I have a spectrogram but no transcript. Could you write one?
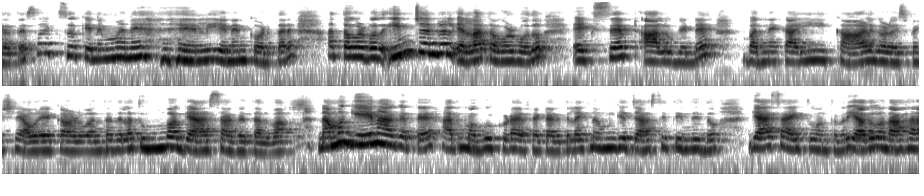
ಇರುತ್ತೆ. ಸೊ ಇಟ್ಸ್ ಓಕೆ ನಿಮ್ಮ ಮನೆಯಲ್ಲಿ ಏನೇನು ಕೊಡ್ತಾರೆ, ಅದು ತೊಗೊಳ್ಬೋದು. ಇನ್ ಜನರಲ್ ಎಲ್ಲ ತೊಗೊಳ್ಬೋದು ಎಕ್ಸೆಪ್ಟ್ ಆಲೂಗೆಡ್ಡೆ, ಬದನೆಕಾಯಿ, ಕಾಳುಗಳು ಎಸ್ಪೆಷಲಿ ಅವರೆಕಾಳು ಅಂಥದ್ದೆಲ್ಲ ತುಂಬ ಗ್ಯಾಸ್ ಆಗುತ್ತಲ್ವಾ? ನಮಗೇನಾಗುತ್ತೆ, ಅದು ಮಗು ಕೂಡ ಎಫೆಕ್ಟ್ ಆಗುತ್ತೆ. ಲೈಕ್ ನಮಗೆ ಜಾಸ್ತಿ ತಿಂದಿದ್ದು ಗ್ಯಾಸ್ ಆಯಿತು ಅಂತಂದರೆ, ಯಾವುದೋ ಒಂದು ಆಹಾರ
